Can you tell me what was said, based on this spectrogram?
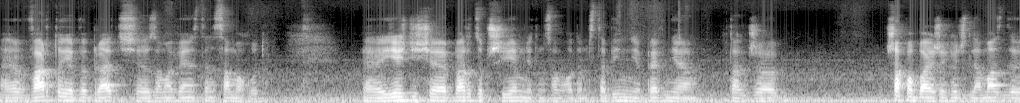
e, warto je wybrać e, zamawiając ten samochód. Jeździ się bardzo przyjemnie tym samochodem, stabilnie, pewnie, także szapoba, jeżeli chodzi dla Mazdy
